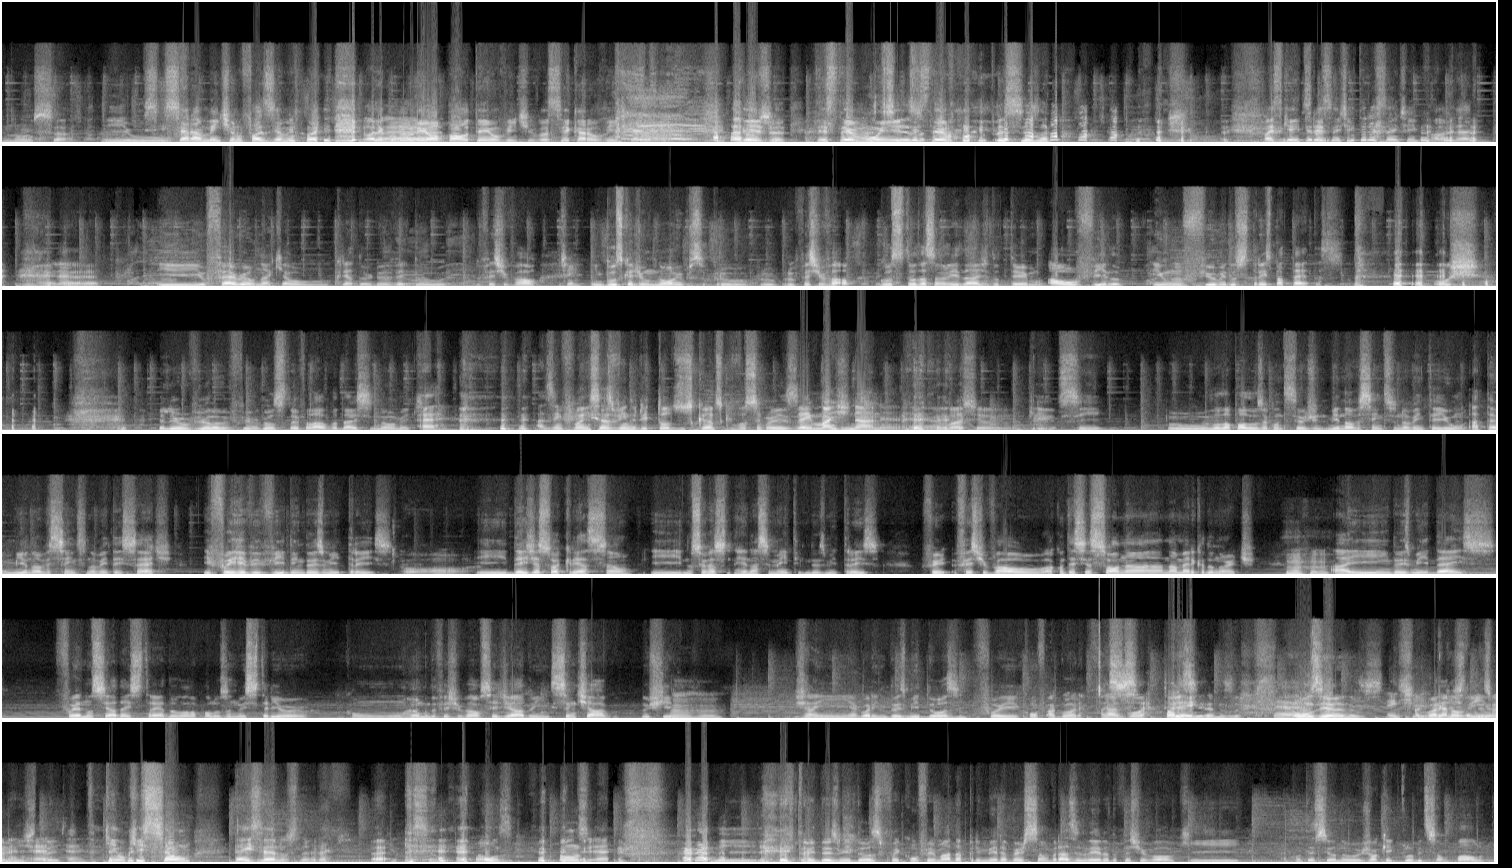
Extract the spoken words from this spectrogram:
Nossa. E o Sinceramente, eu não fazia a menor. Olha como eu É. leio a pauta, hein, ouvinte? Você, cara ouvinte, cara ouvinte. Veja, testemunhe, precisa. testemunhe. precisa. Mas que é interessante, é interessante, hein? Fala a verdade. Fala a verdade. É, e o Farrell, né, que é o criador do, do, do festival, Sim. em busca de um nome pro, pro, pro, pro festival, gostou da sonoridade do termo ao ouvi-lo em um Hum. filme dos Três Patetas. Puxa. Ele ouviu lá no filme, gostou e falou: ah, vou dar esse nome aqui. É. As influências vindo de todos os cantos que você Pois puder é. imaginar, né? É um negócio incrível. Sim. O Lollapalooza aconteceu de 1991 até 1997 e foi revivido em 2003. Oh. E desde a sua criação e no seu renascimento em 2003, o fe- festival acontecia só na, na América do Norte. Uhum. Aí em 2010 foi anunciada a estreia do Lollapalooza no exterior, com um ramo do festival sediado em Santiago, no Chile. Uhum. Já em agora em 2012 foi agora faz Agora. Olha 13 aí. anos, né? É, 11 anos. a gente agora tá que a gente tá em novinho, né? 2023. É, é. Que, o que são 10 anos, na verdade? É. O que são 11. 11? É. E, então, em 2012 foi confirmada a primeira versão brasileira do festival, que aconteceu no Jockey Club de São Paulo.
